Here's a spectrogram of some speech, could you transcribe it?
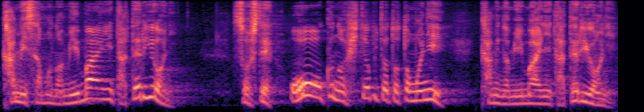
神様の見舞いに立てるようにそして多くの人々と共に神の見舞いに立てるように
